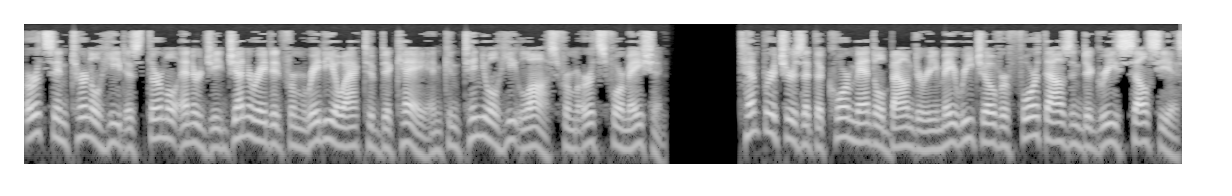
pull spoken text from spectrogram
Earth's internal heat is thermal energy generated from radioactive decay and continual heat loss from Earth's formation. Temperatures at the core mantle boundary may reach over 4000 degrees Celsius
